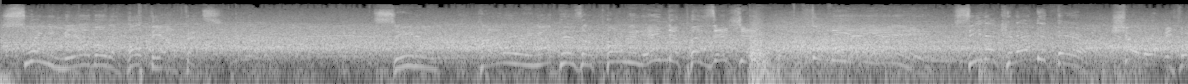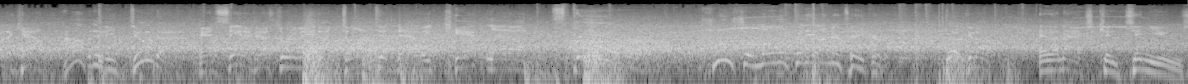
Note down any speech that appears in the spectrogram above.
Swinging the elbow to halt the offense. Cena powering up his opponent into position for the AA. Cena can end it there. Shoulder up before the count. How did he do that? And Cena has to remain undaunted now. He can't let up. Spear! Crucial moment for The Undertaker. Broken up. Match continues.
